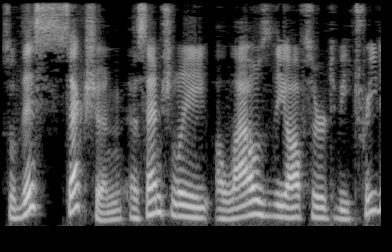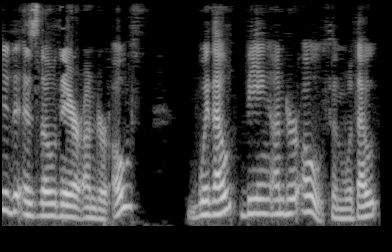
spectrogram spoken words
So this section essentially allows the officer to be treated as though they are under oath without being under oath and without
